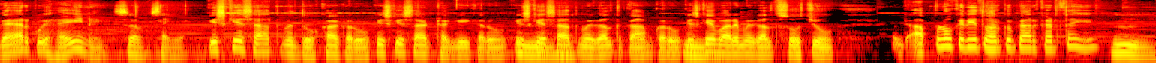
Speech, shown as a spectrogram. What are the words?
गैर कोई है ही नहीं सब सही है किसके साथ मैं धोखा करूँ किसके साथ ठगी करूँ किसके हम्म। साथ मैं गलत काम करूँ किसके हम्म। बारे में गलत सोचूं अपनों के लिए तो हर कोई प्यार करता ही है हम्म।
